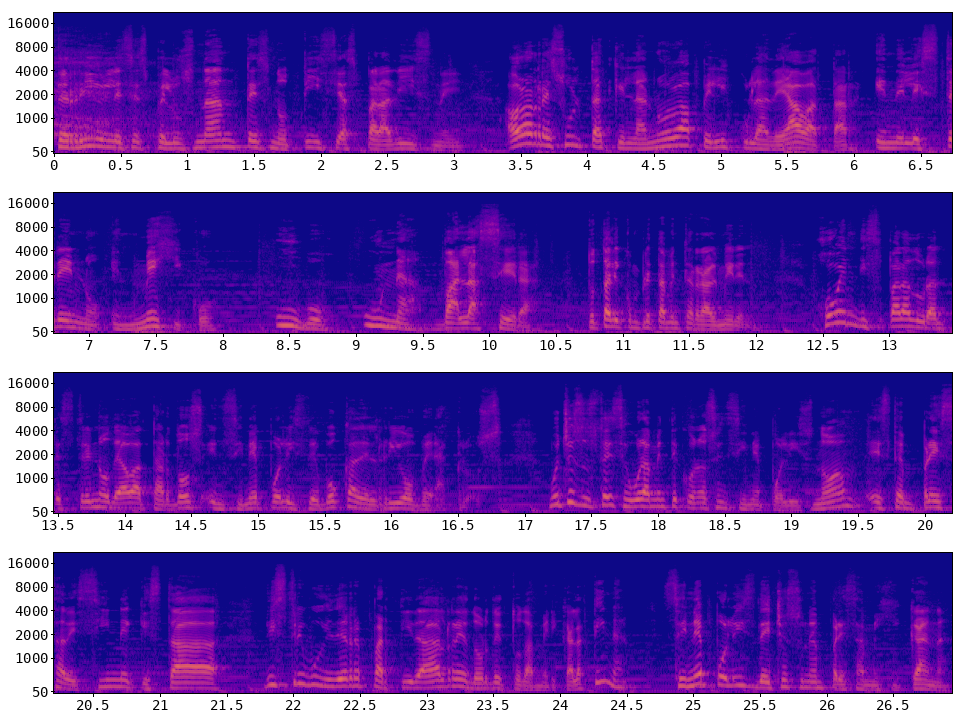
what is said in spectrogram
Terribles, espeluznantes noticias para Disney. Ahora resulta que en la nueva película de Avatar, en el estreno en México, hubo una balacera. Total y completamente real, miren. Joven dispara durante estreno de Avatar 2 en Cinépolis de Boca del Río, Veracruz. Muchos de ustedes seguramente conocen Cinépolis, ¿no? Esta empresa de cine que está distribuida y repartida alrededor de toda América Latina. Cinépolis, de hecho, es una empresa mexicana.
